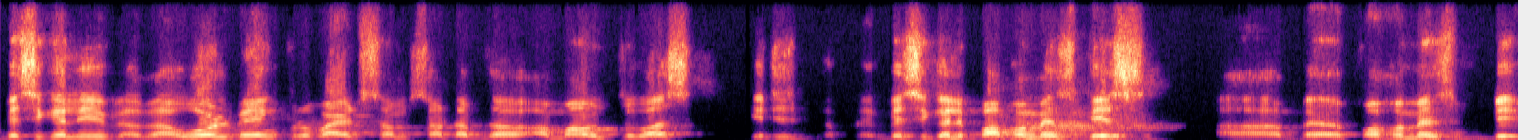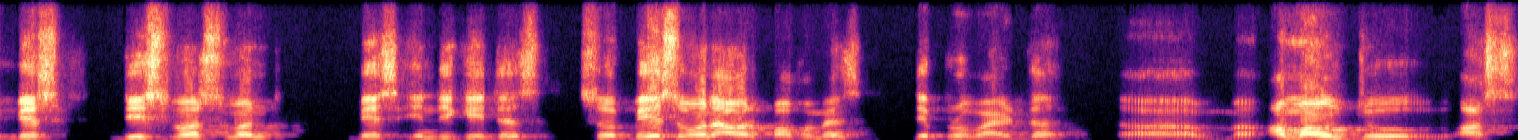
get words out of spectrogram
Basically, the World Bank provides some sort of the amount to us. It is basically performance based, uh, uh, performance ba- based disbursement based indicators. So based on our performance, they provide the uh, amount to us.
